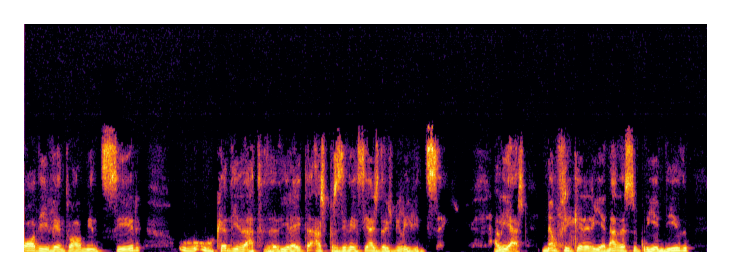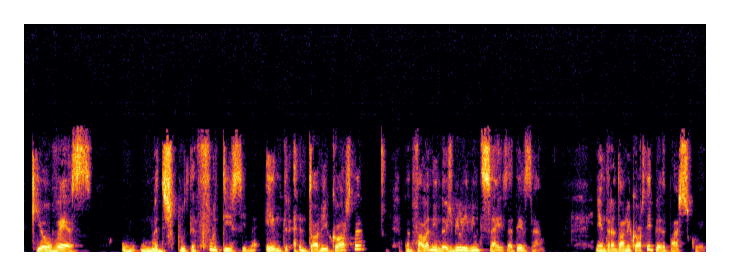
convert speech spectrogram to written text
pode eventualmente ser o, o candidato da direita às presidenciais de 2026. Aliás, não ficaria nada surpreendido que houvesse um, uma disputa fortíssima entre António Costa, portanto, falando em 2026, atenção, entre António Costa e Pedro Passos Coelho.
